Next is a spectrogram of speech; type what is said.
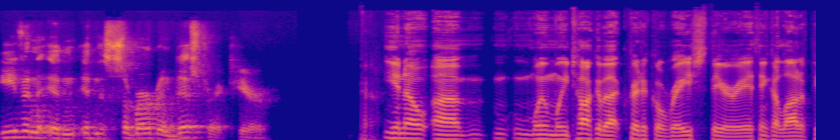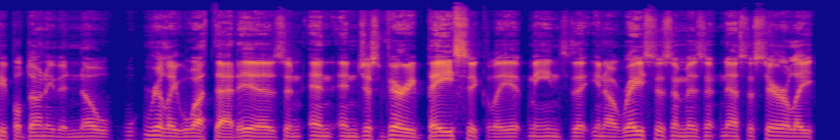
even in, in the suburban district here. You know, um, when we talk about critical race theory, I think a lot of people don't even know really what that is, and and and just very basically, it means that you know racism isn't necessarily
